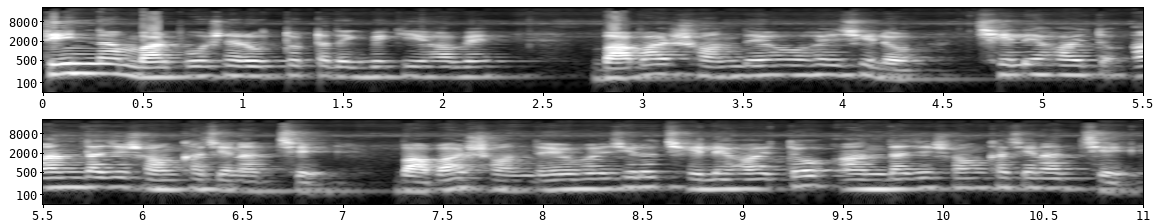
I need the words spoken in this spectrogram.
তিন নাম্বার প্রশ্নের উত্তরটা দেখবে কি হবে? বাবার সন্দেহ হয়েছিল, ছেলে হয়তো আন্দাজে সংখ্যা চেনাচ্ছে। বাবার সন্দেহ হয়েছিল, ছেলে হয়তো আন্দাজে সংখ্যা চেনাচ্ছে।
